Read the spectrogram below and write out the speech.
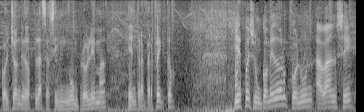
colchón de dos plazas sin ningún problema, entra perfecto. Y después un comedor con un avance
